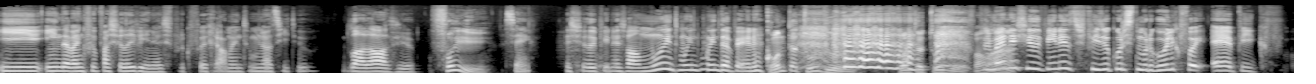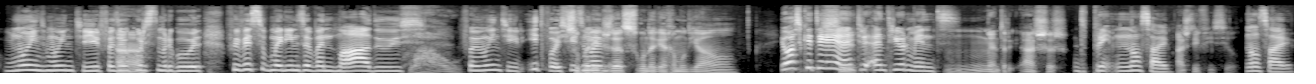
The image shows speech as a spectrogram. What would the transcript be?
E ainda bem que fui para as Filipinas, porque foi realmente o melhor sítio de lá da Ásia. Foi. Sim, as Filipinas valem muito, muito, muito a pena. Conta tudo. Conta tudo. Vá Primeiro lá. nas Filipinas fiz o curso de mergulho que foi épico. Muito, muito giro. Fazer o curso de mergulho. Fui ver submarinos abandonados. Uau. Foi muito giro. E depois fiz Submarinos uma. da Segunda Guerra Mundial? Eu acho que até anteriormente. Hum, entre- achas? Não sei, Acho difícil. não sei.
